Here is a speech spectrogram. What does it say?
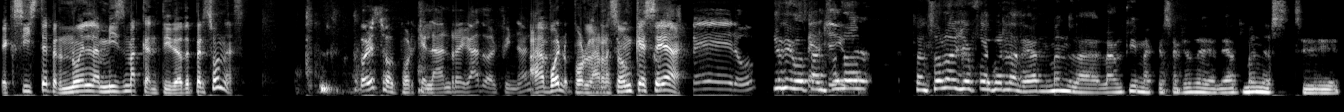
Existe, pero no en la misma cantidad de personas. Por eso, porque la han regado al final. Ah, bueno, por la razón que sea. Pero, Yo digo, tan solo, tan solo yo fui a ver la de Ant-Man, la, la última que salió de, de Ant-Man, este,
